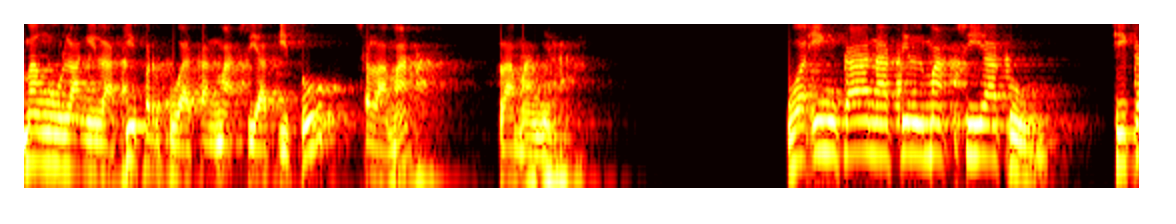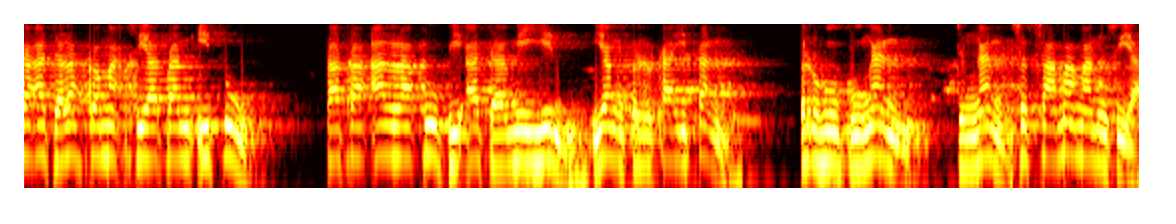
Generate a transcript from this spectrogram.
mengulangi lagi perbuatan maksiat itu selama lamanya. Wa ingka natil maksiatu jika adalah kemaksiatan itu tata alaku biadamiyin yang berkaitan berhubungan dengan sesama manusia.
